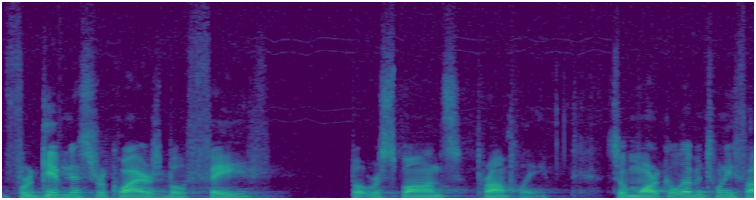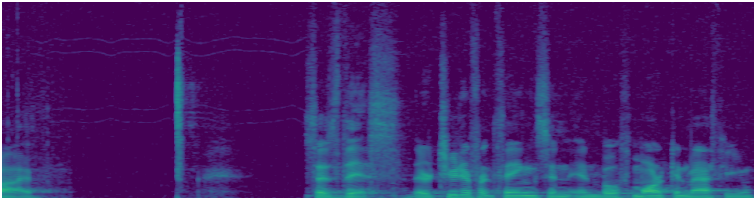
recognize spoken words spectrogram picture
forgiveness requires both faith, but responds promptly. So Mark 11 25 says this. There are two different things in, in both Mark and Matthew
